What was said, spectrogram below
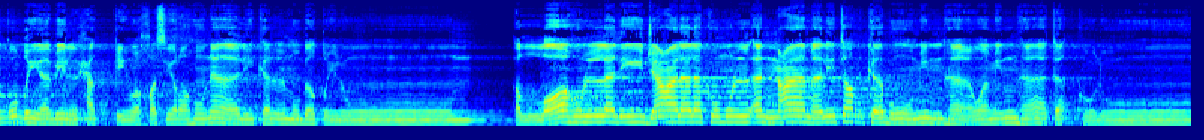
قضي بالحق وخسر هنالك المبطلون. الله الذي جعل لكم الأنعام لتركبوا منها ومنها تأكلون.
